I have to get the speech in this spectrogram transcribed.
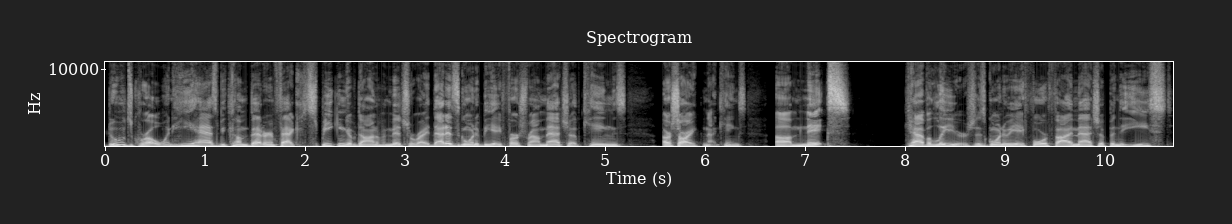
dudes grow and he has become better. In fact, speaking of Donovan Mitchell, right, that is going to be a first round matchup. Kings, or sorry, not Kings, um, Knicks Cavaliers is going to be a 4 5 matchup in the East.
